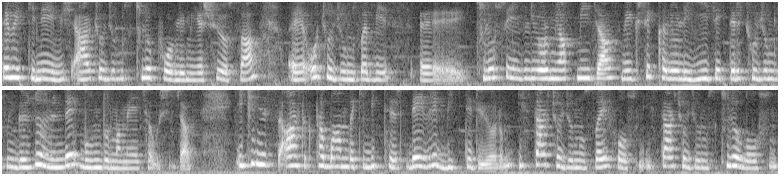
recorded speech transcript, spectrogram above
Demek ki neymiş? Eğer çocuğumuz kilo problemi yaşıyorsa e, o çocuğumuza biz e, kilosu ilgili yorum yapmayacağız ve yüksek kalorili yiyecekleri çocuğumuzun gözü önünde bulundurmamaya çalışacağız. İkincisi artık tabağımdaki bitir devri bitti diyorum. İster çocuğunuz zayıf olsun, ister çocuğunuz kilolu olsun.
